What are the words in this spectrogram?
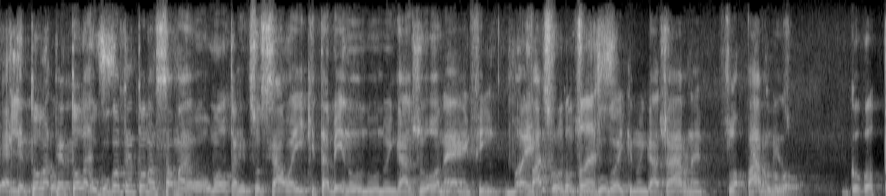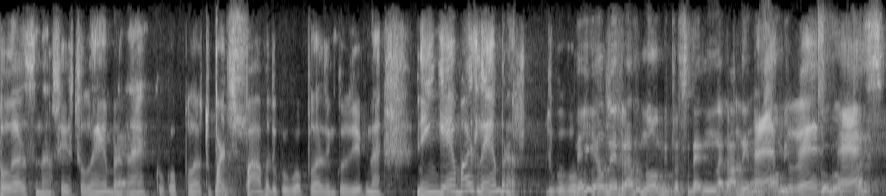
É, aquele. Tentou, tentou, o Google tentou lançar uma, uma, outra rede social aí que também não, não, não engajou, né? Enfim, Foi, vários Google produtos Plus. do Google aí que não engajaram, né? Floparam é, mesmo. Google Plus? Não sei se tu lembra, é. né? Google Plus. Tu Isso. participava do Google Plus, inclusive, né? Ninguém mais lembra do Google nem Plus. Nem eu lembrava o nome, você não lembrava nem do é, nome. Google é. Plus.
